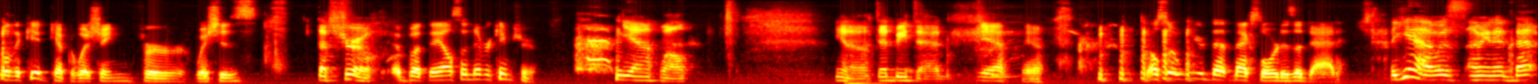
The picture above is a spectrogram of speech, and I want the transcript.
Well, the kid kept wishing for wishes, That's true. but they also never came true. Yeah, well, you know, deadbeat dad. Yeah, yeah. also weird that Max Lord is a dad. Yeah, it was. I mean, it, that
